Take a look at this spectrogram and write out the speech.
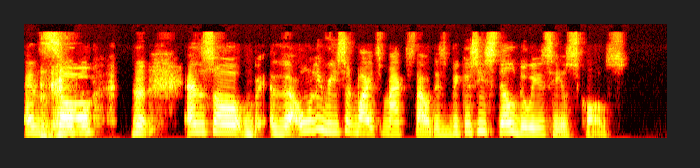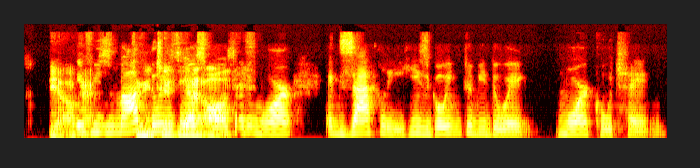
And okay. so and so the only reason why it's maxed out is because he's still doing sales calls. Yeah. Okay. If he's not so doing sales calls off. anymore, exactly, he's going to be doing more coaching.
